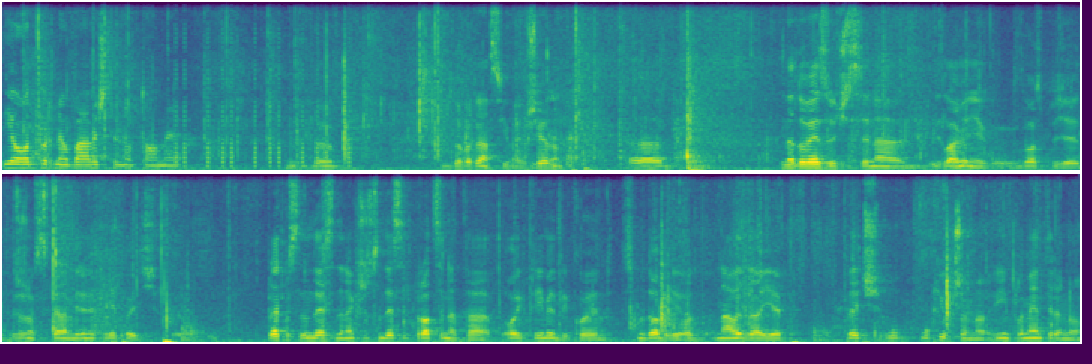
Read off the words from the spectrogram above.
je odbor neobavešten o tome. Dobar dan svima još jednom. E, Nadovezujući se na izlaganje gospođe državnog sekretara Mirjane Filipović, preko 70, da ne kažem 80 procenata ovih primjedbi koje smo dobili od naleda je već uključeno i implementirano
